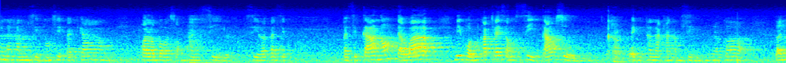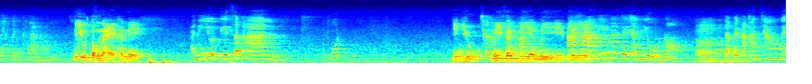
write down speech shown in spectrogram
ธนาคารออมสินของ 489 พรบ 2480 89เนาะแต่ว่ามีผลบังคับใช้ 2490ครับผเป็นมธนาคารออมสินแล้วก็ตอนนี้ยังเป็นคลัง นี่อยู่ตรงไหนคะนี่ อันนี้อยู่ตีนสะพานพุทธ ยังอยู่เชิงไม่ไม่มีสะพานยังมีพุทธมีอาคารนี้น่าจะยังอยู่เนาะอ๋อแต่เป็นอาคารเช่าไง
